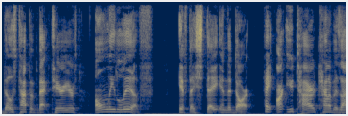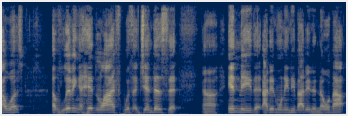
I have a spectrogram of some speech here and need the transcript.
Those type of bacteria only live if they stay in the dark. Hey, aren't you tired, kind of as I was, of living a hidden life with agendas that uh, in me that I didn't want anybody to know about?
